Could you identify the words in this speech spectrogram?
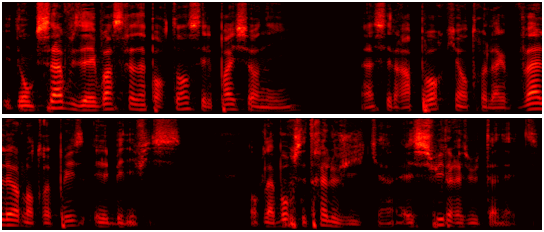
Et donc ça, vous allez voir, c'est très important, c'est le price earning. Hein, c'est le rapport qui est entre la valeur de l'entreprise et les bénéfices. Donc la bourse est très logique, hein, elle suit le résultat net.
